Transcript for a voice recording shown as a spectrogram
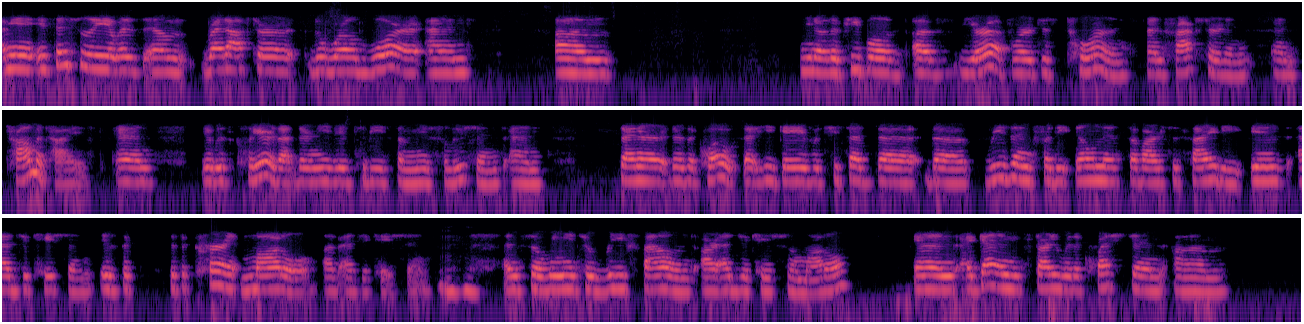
I mean, essentially, it was um, right after the World War, and um, you know, the people of Europe were just torn and fractured and, and traumatized, and it was clear that there needed to be some new solutions. And Steiner, there's a quote that he gave, which he said the the reason for the illness of our society is education, is the is the current model of education. Mm-hmm. And so we need to refound our educational model. And again, started with a question. Um,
